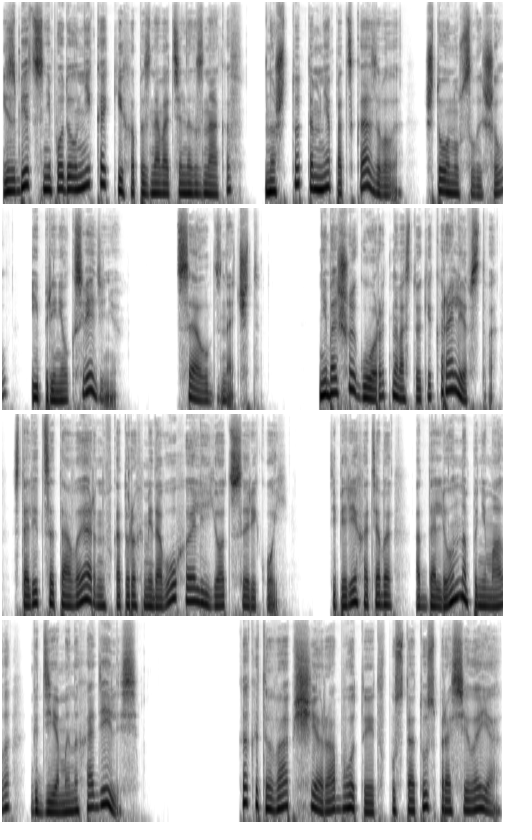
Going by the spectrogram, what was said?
Избец не подал никаких опознавательных знаков, но что-то мне подсказывало, что он услышал и принял к сведению. Целд, значит. Небольшой город на востоке королевства, столица таверн, в которых медовуха льется рекой. Теперь я хотя бы отдаленно понимала, где мы находились. «Как это вообще работает в пустоту?» — спросила я.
